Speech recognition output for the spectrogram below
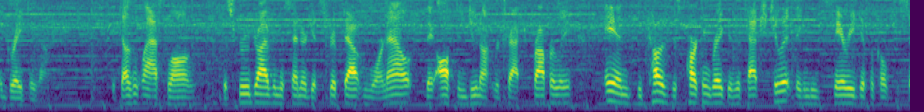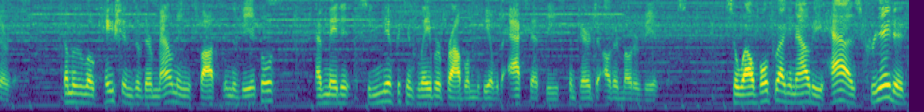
a great design. It doesn't last long. The screwdriver in the center gets stripped out and worn out. They often do not retract properly. And because this parking brake is attached to it, they can be very difficult to service. Some of the locations of their mounting spots in the vehicles have made it a significant labor problem to be able to access these compared to other motor vehicles. So while Volkswagen Audi has created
